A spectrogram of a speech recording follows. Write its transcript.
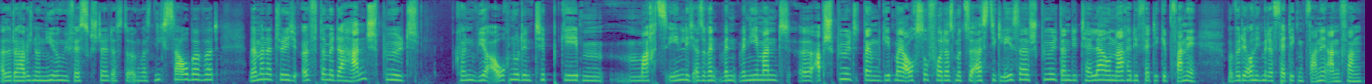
Also da habe ich noch nie irgendwie festgestellt, dass da irgendwas nicht sauber wird. Wenn man natürlich öfter mit der Hand spült, können wir auch nur den Tipp geben, macht's ähnlich. Also wenn, wenn, wenn jemand äh, abspült, dann geht man ja auch so vor, dass man zuerst die Gläser spült, dann die Teller und nachher die fettige Pfanne. Man würde ja auch nicht mit der fettigen Pfanne anfangen.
